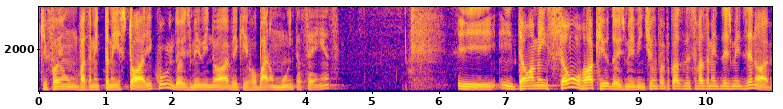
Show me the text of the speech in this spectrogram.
que foi um vazamento também histórico em 2009 que roubaram muitas senhas. E então a menção ao Rock U 2021 foi por causa desse vazamento de 2019.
